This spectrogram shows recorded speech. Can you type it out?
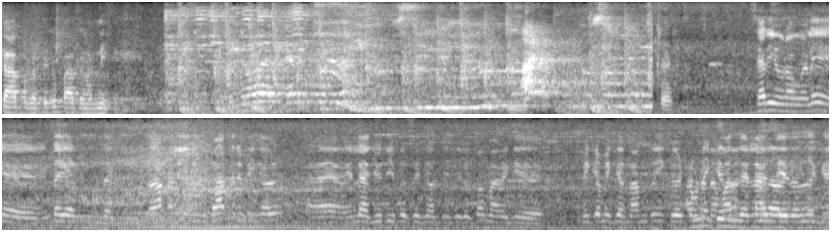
சாப்பிட்றதுக்கு பார்த்து நிற்கிறேன் சரி. உறவுகளே இந்த இந்த காணொலியை நீங்கள் பார்த்துருப்பீங்க. எல்லா யூடியூபர்ஸையும் சந்திச்சிருக்கோம் அவைக்கு மிக்க மிக்க நன்றி. கேட்டு எல்லாம் செய்ததுக்கு.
